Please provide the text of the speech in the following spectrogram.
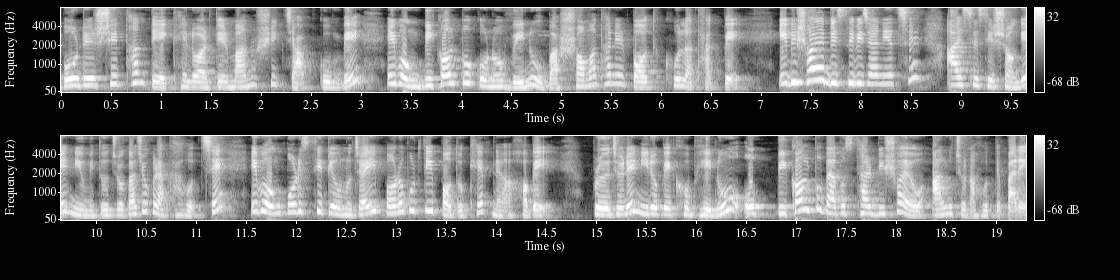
বোর্ডের সিদ্ধান্তে খেলোয়াড়দের মানসিক চাপ কমবে এবং বিকল্প কোনো ভেনু বা সমাধানের পথ খোলা থাকবে। এ বিষয়ে বিসিবি জানিয়েছে, আইসিসির সঙ্গে নিয়মিত যোগাযোগ রাখা হচ্ছে এবং পরিস্থিতি অনুযায়ী পরবর্তী পদক্ষেপ নেওয়া হবে। প্রয়োজনে নিরপেক্ষ ভেন্যু ও বিকল্প ব্যবস্থার বিষয়েও আলোচনা হতে পারে।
